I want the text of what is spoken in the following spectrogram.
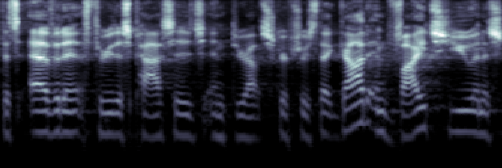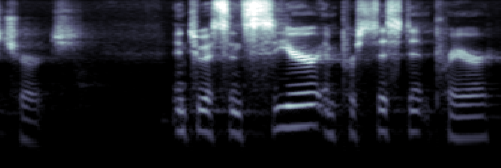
that's evident through this passage and throughout scriptures that God invites you and his church into a sincere and persistent prayer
